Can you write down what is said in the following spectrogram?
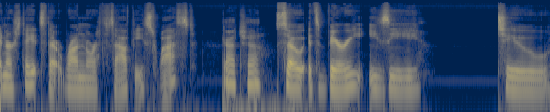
interstates that run north, south, east, west. Gotcha. So it's very easy to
